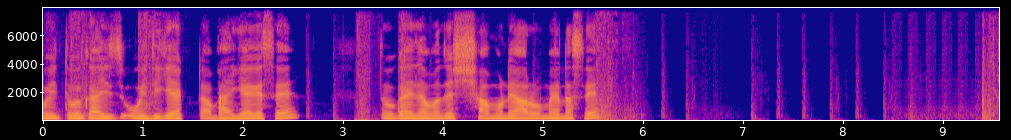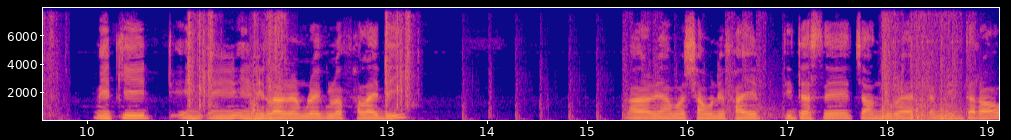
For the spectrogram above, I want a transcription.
ওই তো গাইজ ওইদিকে একটা ভাইগা গেছে। তো গাইজ আমাদের সামনে আরও ম্যান আছে। মেডকিট ইনহেলার আমরা এগুলা ফালাই দিই। আর আমার সামনে ফাইট দিতেছে। চান্দুরা একটা মিনিট দাঁড়াও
